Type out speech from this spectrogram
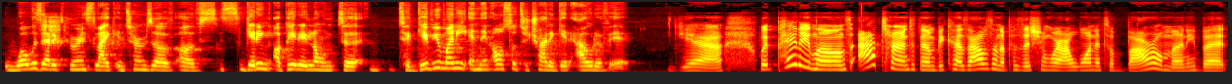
What was that experience like in terms of of getting a payday loan to to give you money and then also to try to get out of it? Yeah. With payday loans, I turned to them because I was in a position where I wanted to borrow money, but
